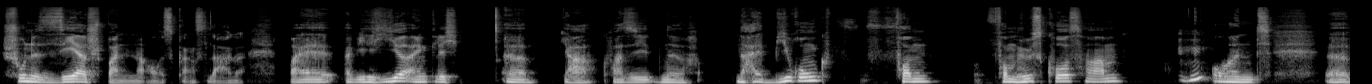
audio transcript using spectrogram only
schon eine sehr spannende Ausgangslage, weil, weil wir hier eigentlich äh, ja quasi eine, eine Halbierung von vom Höchstkurs haben mhm. und äh,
